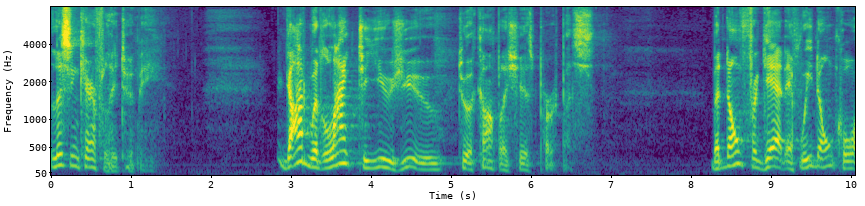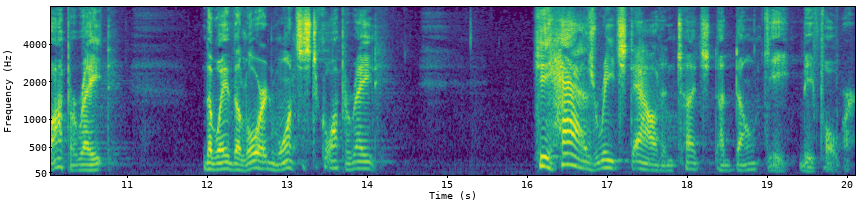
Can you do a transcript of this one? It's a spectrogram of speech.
listen carefully to me. God would like to use you to accomplish his purpose. But don't forget, if we don't cooperate the way the Lord wants us to cooperate, he has reached out and touched a donkey before.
